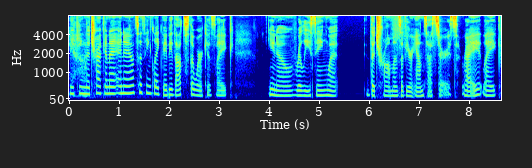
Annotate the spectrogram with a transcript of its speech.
making the trek and I, and I also think like maybe that's the work is like you know releasing what the traumas of your ancestors right like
